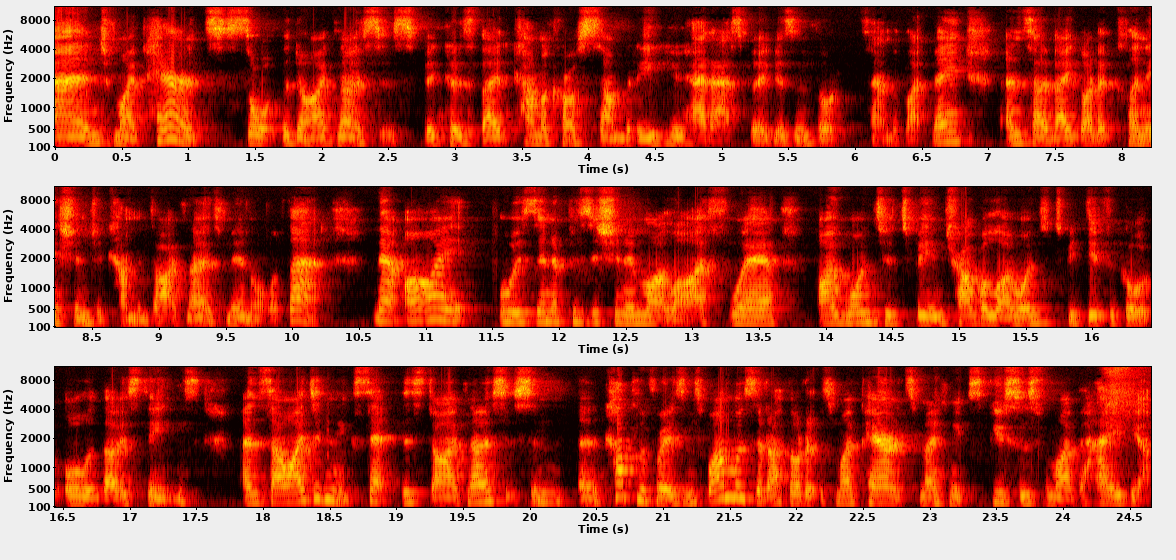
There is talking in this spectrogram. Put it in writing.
And my parents sought the diagnosis because they'd come across somebody who had Asperger's and thought it sounded like me. And so they got a clinician to come and diagnose me and all of that. Now, I was in a position in my life where I wanted to be in trouble, I wanted to be difficult, all of those things. And so I didn't accept this diagnosis. And a couple of reasons. One was that I thought it was my parents making excuses for my behaviour,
